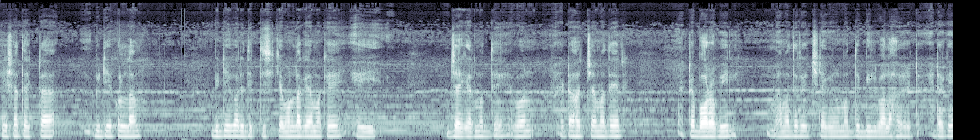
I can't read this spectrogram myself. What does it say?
সেই সাথে একটা ভিডিও করলাম। ভিডিও করে দেখতেছি কেমন লাগে আমাকে এই জায়গার মধ্যে এবং এটা হচ্ছে আমাদের একটা বড় বিল। আমাদের চিটাগাংয়ের মধ্যে বিল বলা হয় এটা, এটাকে।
